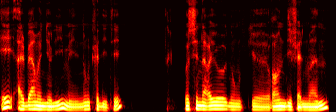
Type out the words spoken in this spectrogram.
et Albert Magnoli, mais non crédité. Au scénario, donc, euh, Randy Feldman.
